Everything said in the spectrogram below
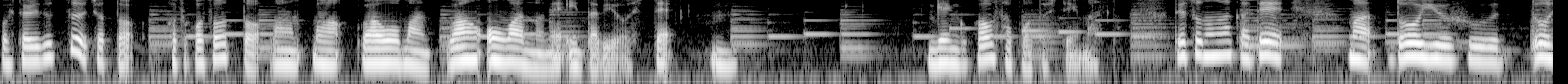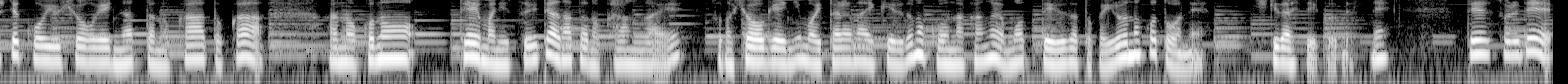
お一人ずつちょっとコソコソっとワン,、まあ、ワンオンワンワンオンワンのねインタビューをして、うん、言語化をサポートしていますと。でその中で、まあ、どういうふうどうしてこういう表現になったのかとかあのこのテーマについてあなたの考えその表現にも至らないけれどもこんな考えを持っているだとかいろんなことをね引き出していくんですね。でそれで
